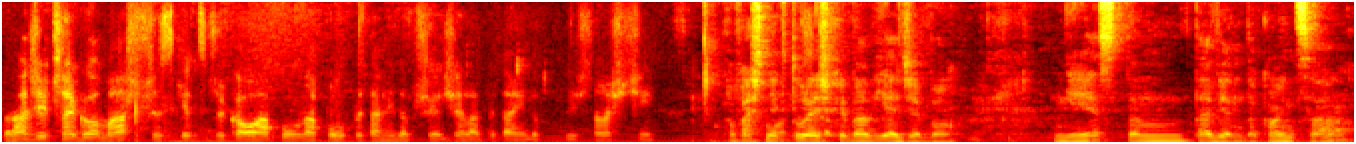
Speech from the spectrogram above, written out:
W razie czego masz wszystkie trzy koła, pół na pół, pytanie do przyjaciela, pytanie do publiczności. No właśnie któreś chyba wiedzie, bo nie jestem pewien do końca.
